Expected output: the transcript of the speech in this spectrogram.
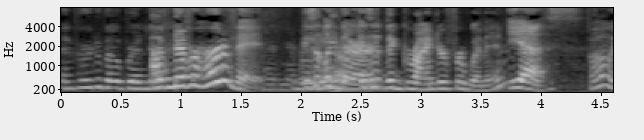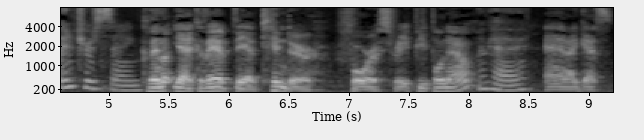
I've heard about Brenda. I've never heard of it. Is it like neither. is it the Grindr for women? Yes. Oh, interesting. 'Cause I know- yeah, because they have they have Tinder for straight people now, Okay, and I guess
